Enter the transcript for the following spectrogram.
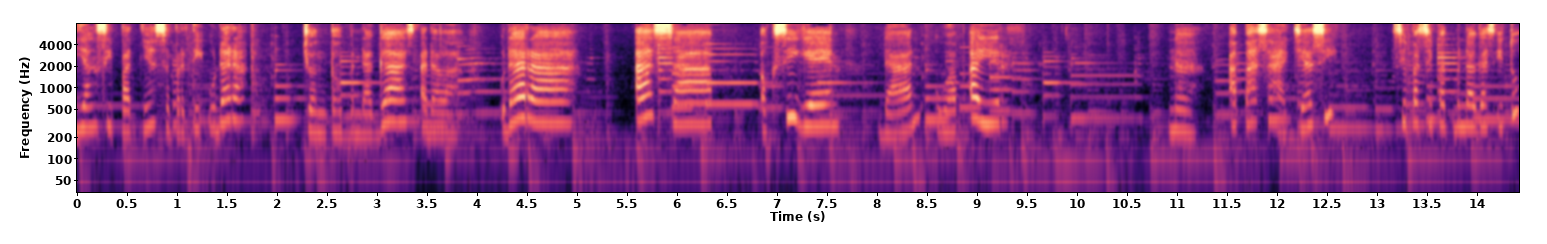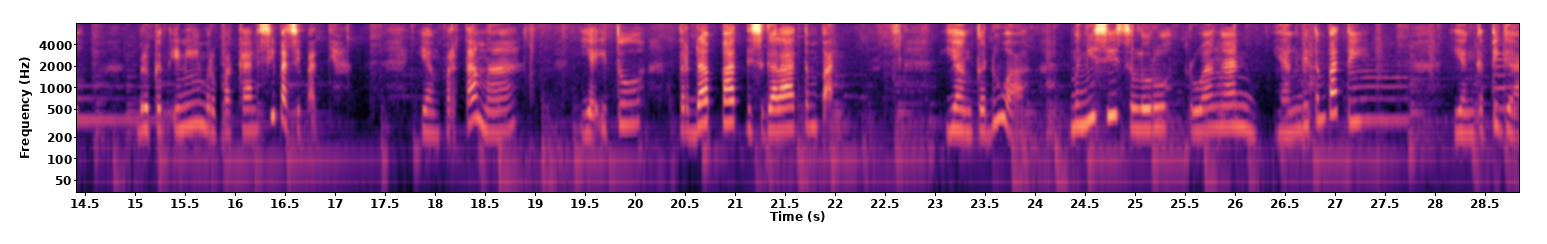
yang sifatnya seperti udara. Contoh benda gas adalah udara, asap, oksigen, dan uap air. Nah, apa saja sih sifat-sifat benda gas itu? Berikut ini merupakan sifat-sifatnya. Yang pertama yaitu terdapat di segala tempat. Yang kedua, mengisi seluruh ruangan yang ditempati. Yang ketiga,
